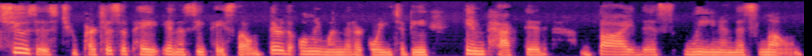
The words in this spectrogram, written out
chooses to participate in a CPACE loan. They're the only one that are going to be impacted by this lien and this loan.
